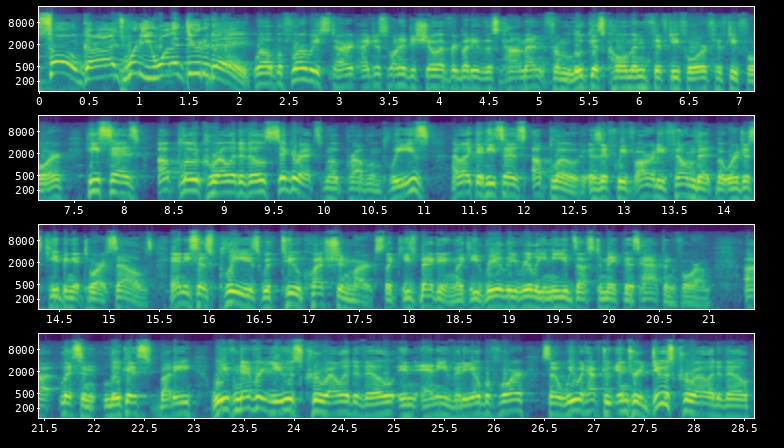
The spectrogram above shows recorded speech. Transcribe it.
So, guys, what do you want to do today? Well, before we start, I just wanted to show everybody this comment from Lucas Coleman 5454. He says, "Upload Cruella de Vil's cigarette smoke problem, please." I like that he says upload as if we've already filmed it, but we're just keeping it to ourselves. And he says please with two question marks, like he's begging, like he really really needs us to make this happen for him. Uh, listen, Lucas, buddy, we've never used Cruella de Vil in any video before, so we would have to introduce Cruella de Vil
